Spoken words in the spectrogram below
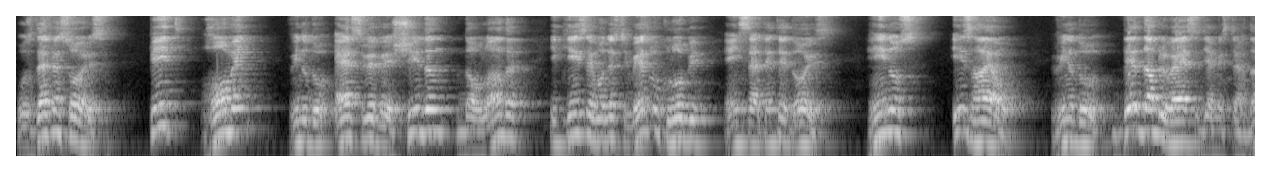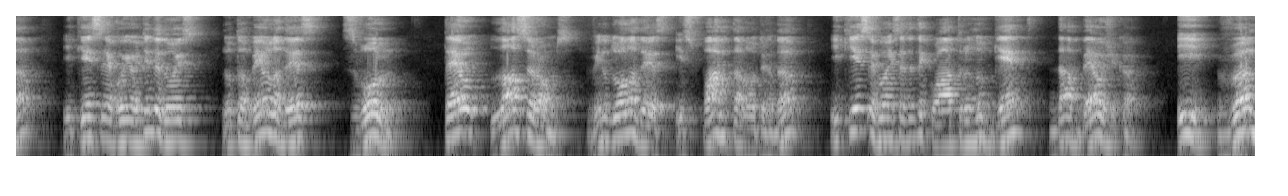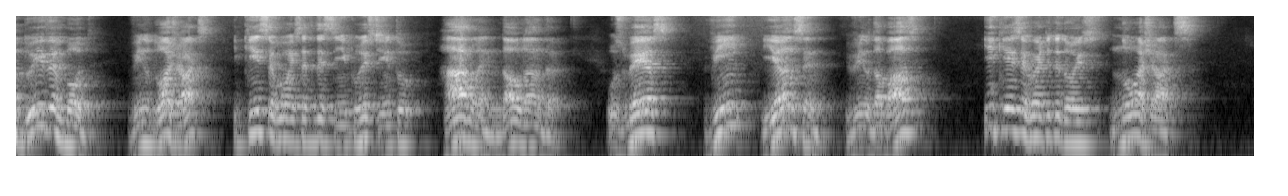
Os defensores Piet Homen, vindo do SVV Schieden, da Holanda, e que encerrou neste mesmo clube em 72. Rinos Israel, vindo do DWS de Amsterdã e que encerrou em 82 no também holandês Zwolle. Theo Lasseroms, vindo do holandês Sparta Rotterdam e que encerrou em 74 no Ghent da Bélgica. E Van Duivenbode, vindo do Ajax e que encerrou em 75 no extinto Haarlem da Holanda. Os meias Vin Janssen, vindo da base e que encerrou em 82 no Ajax.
